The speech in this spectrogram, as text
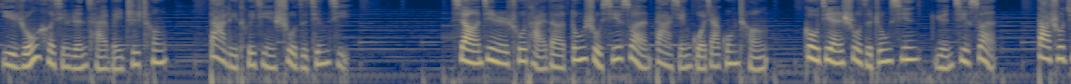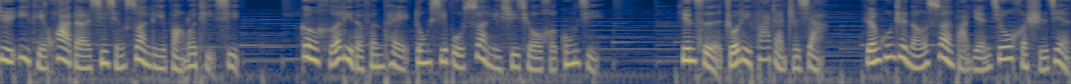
以融合型人才为支撑，大力推进数字经济。像近日出台的东数西算大型国家工程，构建数字中心、云计算、大数据一体化的新型算力网络体系，更合理地分配东西部算力需求和供给。因此，着力发展之下，人工智能算法研究和实践、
